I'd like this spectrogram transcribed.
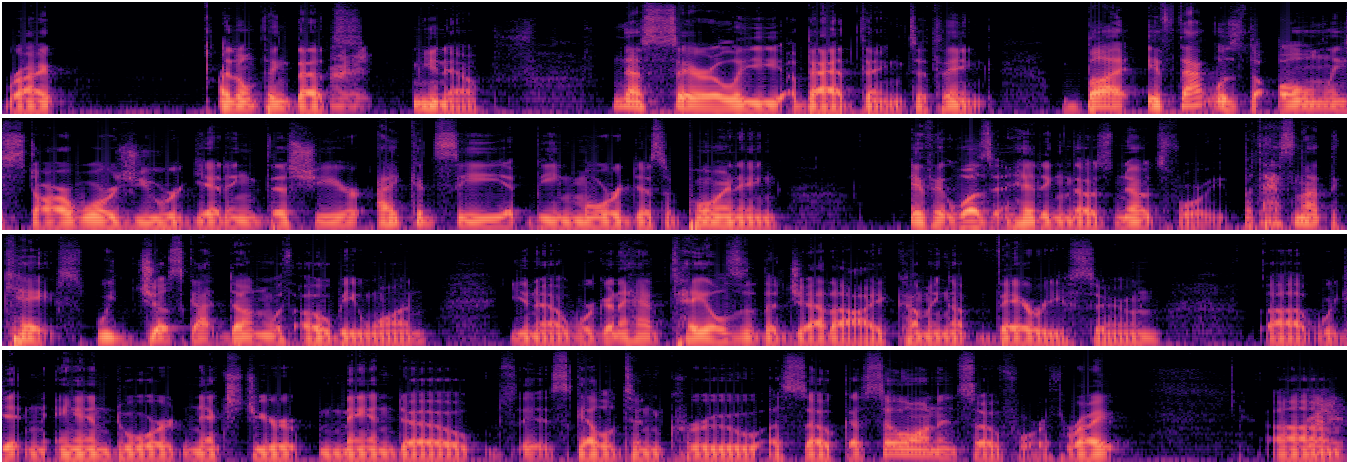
right i don't think that's Right. you know necessarily a bad thing to think but if that was the only star wars you were getting this year i could see it be more disappointing if it wasn't hitting those notes for you. But that's not the case. We just got done with Obi Wan. You know, we're going to have Tales of the Jedi coming up very soon. Uh, we're getting Andor next year, Mando, Skeleton Crew, Ahsoka, so on and so forth, right? Um, right.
